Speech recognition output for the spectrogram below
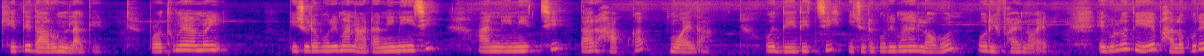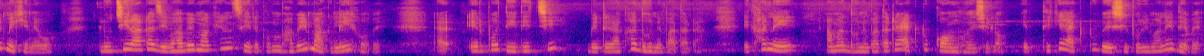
খেতে দারুণ লাগে। প্রথমে আমি কিছুটা পরিমাণ আটা নিয়ে নিয়েছি, আর নিয়ে নিচ্ছি তার হাফ কাপ ময়দা। ও দিয়ে দিচ্ছি কিছুটা পরিমাণে লবণ ও রিফাইন অয়েল। এগুলো দিয়ে ভালো করে মেখে নেব। লুচির আটা যেভাবে মাখেন সেরকমভাবেই মাখলেই হবে। এরপর দিয়ে দিচ্ছি বেটে রাখা ধনে পাতাটা। এখানে আমার ধনে পাতাটা একটু কম হয়েছিল, এর থেকে একটু বেশি পরিমাণে দেবেন।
